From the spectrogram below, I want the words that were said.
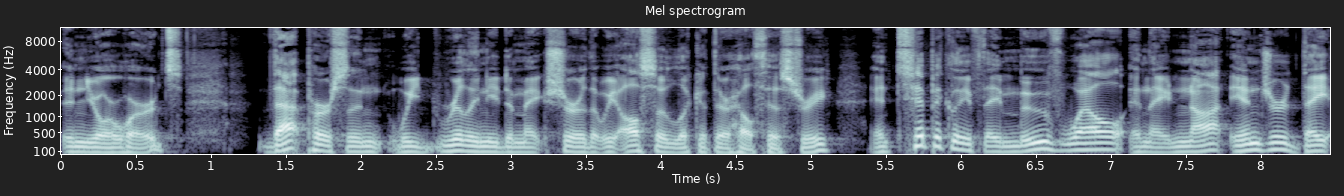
in your words, that person, we really need to make sure that we also look at their health history. And typically, if they move well and they're not injured, they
